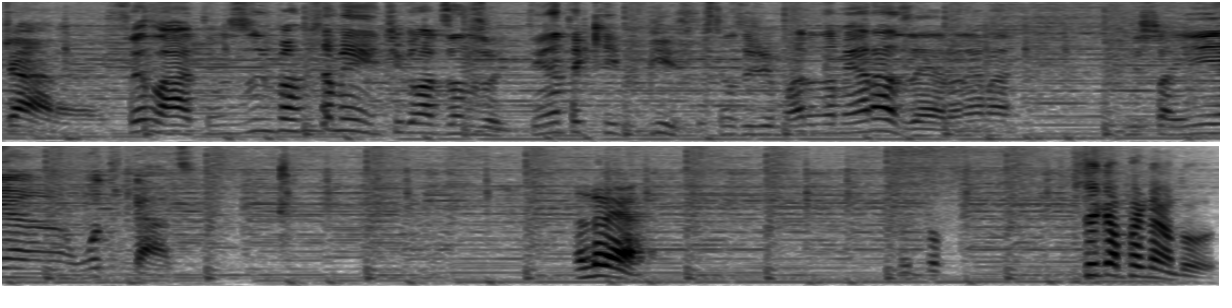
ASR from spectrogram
Cara, sei lá, tem uns uniformes também antigos lá dos anos 80 que, bicho, o senso de moda também era zero, né? Mas isso aí é um outro caso. André, Diga, Fernando.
